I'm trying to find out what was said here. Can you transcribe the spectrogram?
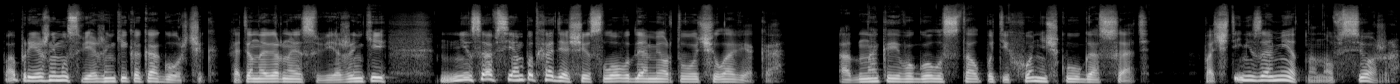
по-прежнему свеженький, как огурчик. Хотя, наверное, свеженький — не совсем подходящее слово для мертвого человека. Однако его голос стал потихонечку угасать. Почти незаметно, но все же.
